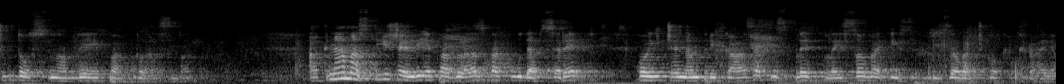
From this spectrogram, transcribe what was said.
čudosno lijepa glazba. A k nama stiže lijepa glazba kudac rep, koji će nam prikazati splet plesova iz Blizovačkog kraja.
